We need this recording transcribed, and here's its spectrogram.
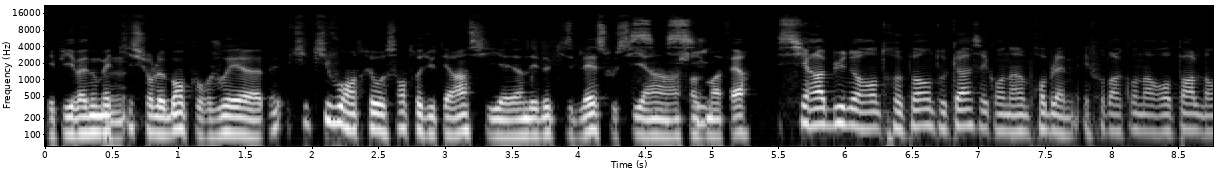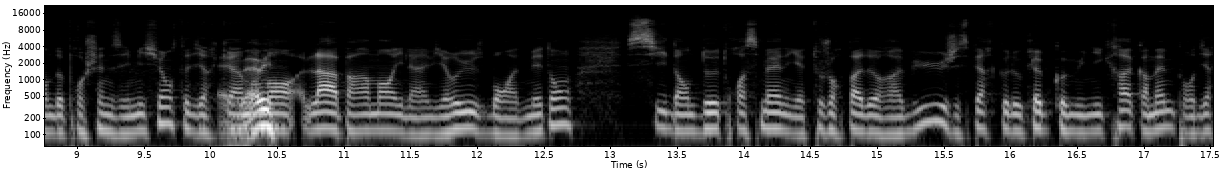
et puis il va nous mettre Mm. qui sur le banc pour jouer, euh, qui, qui vous rentrer au centre du terrain s'il y a un des deux qui se blesse ou s'il y a un Si- changement à faire? Si Rabu ne rentre pas, en tout cas, c'est qu'on a un problème. Il faudra qu'on en reparle dans de prochaines émissions. C'est-à-dire Eh qu'à un ben oui. moment, là, apparemment, il a un virus. Bon, admettons. Si dans deux, trois semaines, il n'y a toujours pas de Rabu, j'espère que le club communiquera quand même pour dire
